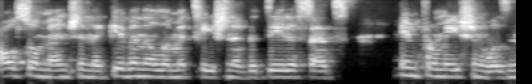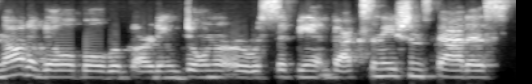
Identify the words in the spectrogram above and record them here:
also mention that given the limitation of the data sets, information was not available regarding donor or recipient vaccination status,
